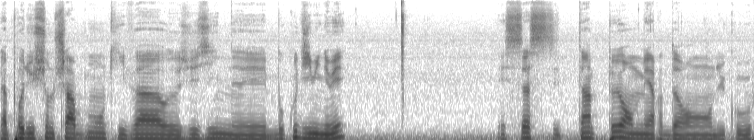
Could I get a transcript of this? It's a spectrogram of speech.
la production de charbon qui va aux usines est beaucoup diminuée. Et ça, c'est un peu emmerdant du coup.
